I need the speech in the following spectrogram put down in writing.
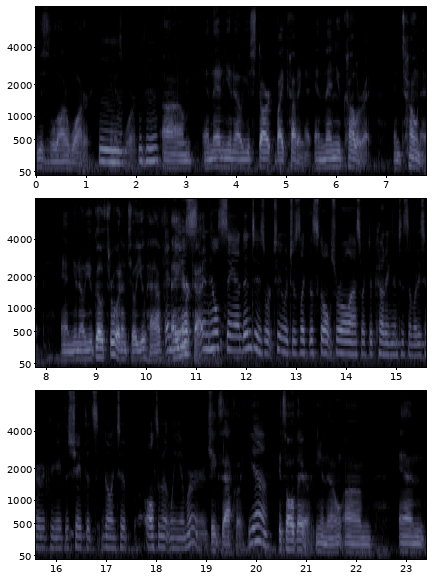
He uses a lot of water in his work. Mm-hmm. Um, and then, you know, you start by cutting it, and then you color it and tone it. And, you know, you go through it until you have And a haircut. and he'll sand into his work too, which is like the sculptural aspect of cutting into somebody's hair to create the shape that's going to ultimately emerge. exactly. Yeah. it's all there, you know. Um, and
